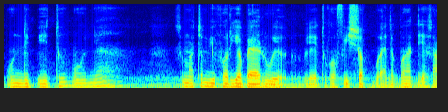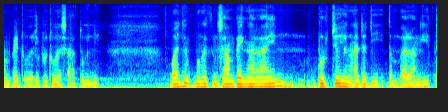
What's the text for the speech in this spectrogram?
Undip itu punya semacam euforia baru ya yaitu coffee shop. Banyak banget ya sampai 2021 ini banyak banget sampai ngalahin burjo yang ada di Tembalang itu.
